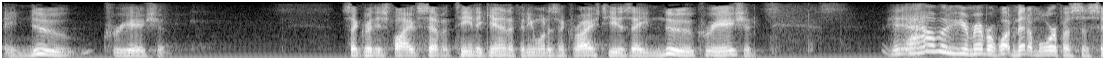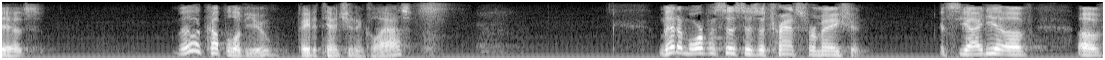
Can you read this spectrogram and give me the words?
A new creation. 2 Corinthians 5:17 again if anyone is in Christ he is a new creation. How many of you remember what metamorphosis is? Well, a couple of you paid attention in class. Metamorphosis is a transformation. It's the idea of, of,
